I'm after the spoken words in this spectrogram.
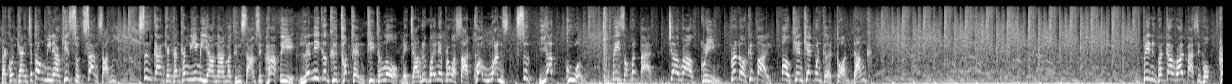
แต่คนแข่งจะต้องมีแนวคิดสุดสร้างสรรค์ ซึ่งการแข่งขันครั้งนี้มียาวนานมาถึง 35 ปี และนี่ก็คือท็อป 10 ที่ทั้งโลกได้จารึกไว้ในประวัติศาสตร์ความมันส์ศึกยัดห่วง ปี 2008 เจอราลกรีน กระโดดขึ้นไป เป่าเทียนเค้กวันเกิดก่อนดังค์ ปี 1986 ใคร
